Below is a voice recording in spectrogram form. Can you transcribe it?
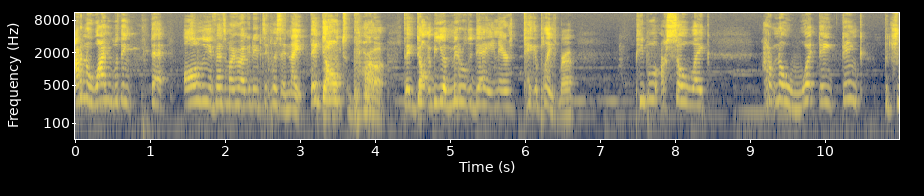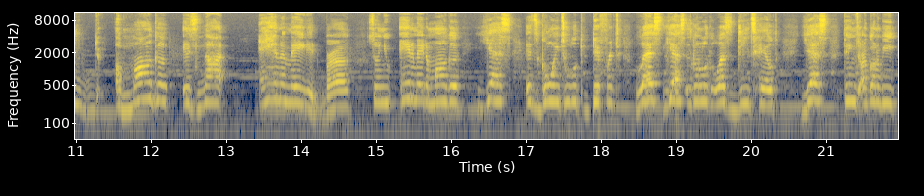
I don't know why people think that all the events of My Hero Academia take place at night. They don't, bro. They don't be a middle of the day and they're taking place, bro. People are so like, I don't know what they think, but you, a manga is not animated, bro. So when you animate a manga, yes, it's going to look different. Less, yes, it's going to look less detailed. Yes, things are going to be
